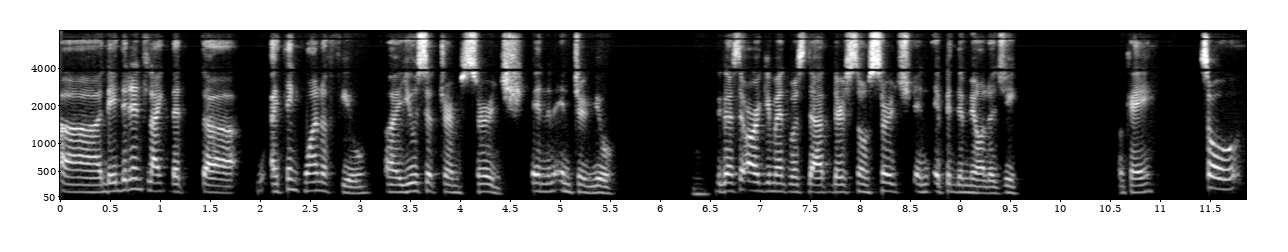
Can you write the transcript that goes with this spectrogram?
uh, they didn't like that. Uh, I think one of you uh, used the term surge in an interview because the argument was that there's no surge in epidemiology. Okay, so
